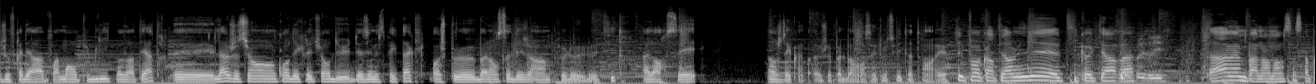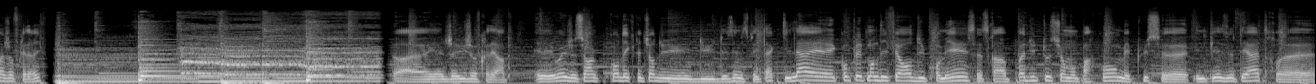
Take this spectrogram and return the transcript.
ferai des vraiment en public dans un théâtre. Et là, je suis en cours d'écriture du deuxième spectacle. Moi, je peux balancer déjà un peu le titre. Alors, c'est non, je déconne, je vais pas le balancer tout de suite, attends. J'ai pas encore terminé, petit coquin, là. Ah, même pas, non, non, ça sera pas Geoffrey Drift. Il y a déjà eu Geoffrey Desrapes. Et oui, je suis en cours d'écriture du, deuxième spectacle, qui là est complètement différent du premier. Ça sera pas du tout sur mon parcours, mais plus euh, une pièce de théâtre. Euh,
